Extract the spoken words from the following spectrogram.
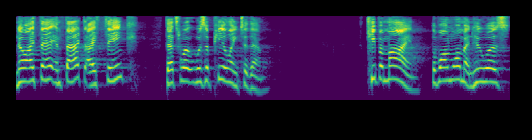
No, I th- in fact, I think that's what was appealing to them. Keep in mind the one woman who was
